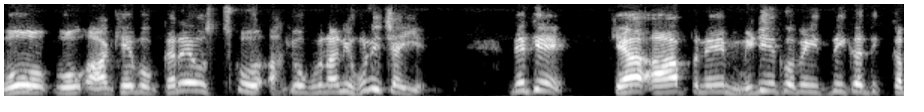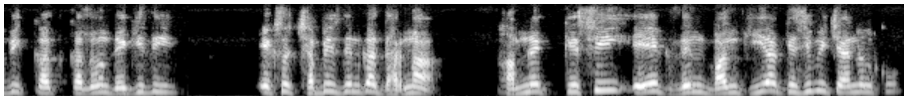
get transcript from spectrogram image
वो वो आके वो करे, उसको हुक्मरानी होनी चाहिए। देखिए, क्या आपने मीडिया को भी इतनी कभी कदम देखी थी? 126 दिन का धरना हमने किसी एक दिन बंद किया किसी भी चैनल को।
